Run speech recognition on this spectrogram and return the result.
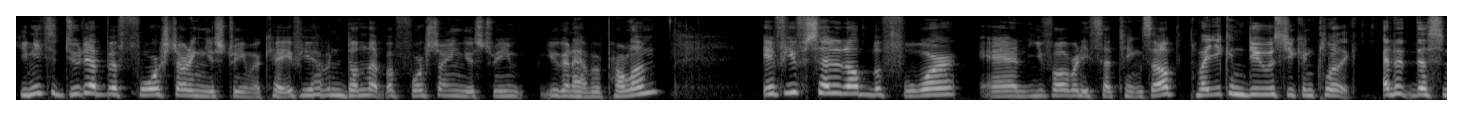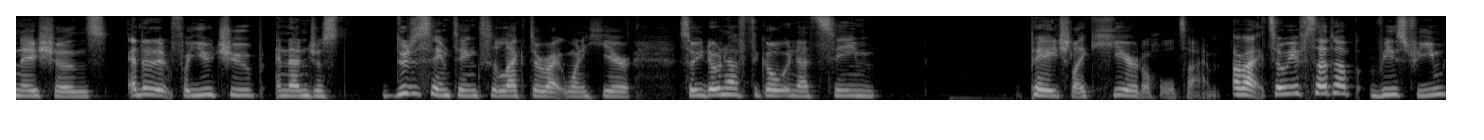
You need to do that before starting your stream, okay? If you haven't done that before starting your stream, you're gonna have a problem. If you've set it up before and you've already set things up, what you can do is you can click edit destinations, edit it for YouTube, and then just do the same thing, select the right one here. So you don't have to go in that same page like here the whole time. Alright, so we've set up Restream.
